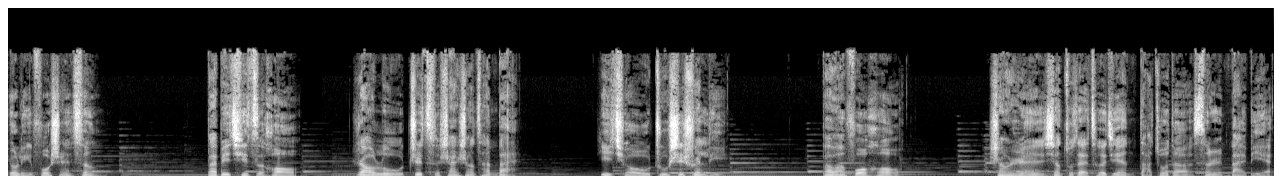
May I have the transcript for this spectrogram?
有灵佛神僧，拜别妻子后，绕路至此山上参拜，以求诸事顺利。拜完佛后，商人向坐在侧间打坐的僧人拜别。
